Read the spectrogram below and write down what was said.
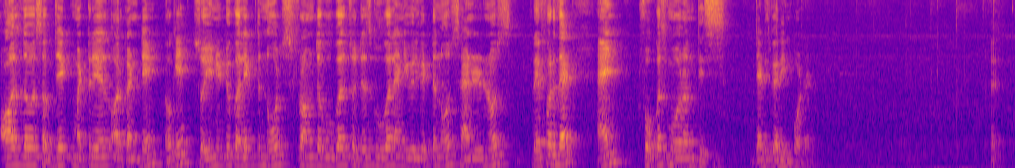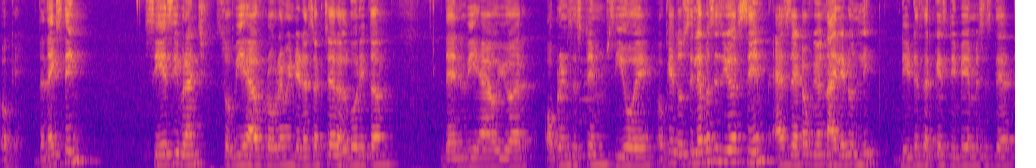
all the subject material or content okay? So you need to collect the notes from the google. So just google and you will get the notes handwritten notes. Refer that and focus more on this. That is very important. Okay. The next thing CSE branch. So we have programming data structure algorithm then we have your operating system COA okay? So syllabus is your same as that of your NIELIT only. Data circuits DBMS is there.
